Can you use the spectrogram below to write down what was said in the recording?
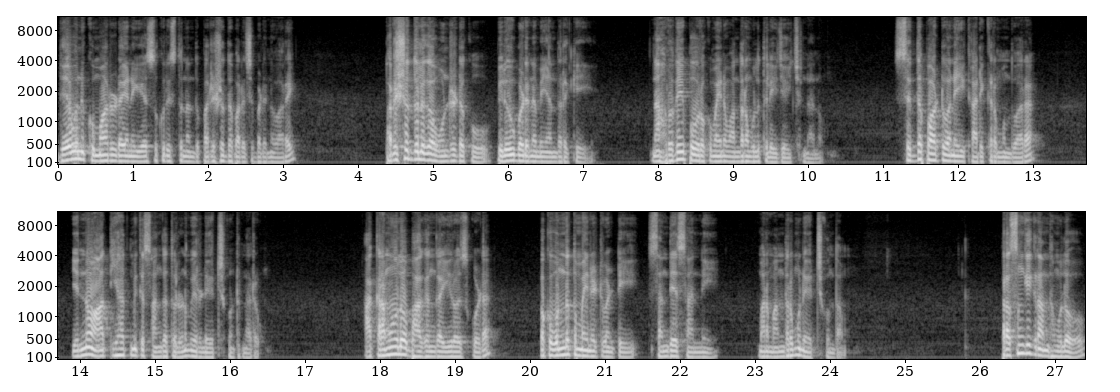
దేవుని కుమారుడైన యేసుక్రీస్తునందు పరిశుద్ధపరచబడిన వారై పరిశుద్ధులుగా ఉండుటకు పిలువబడిన మీ అందరికీ నా హృదయపూర్వకమైన వందనములు తెలియజేయుచున్నాను. సిద్ధపాటు అనే ఈ కార్యక్రమం ద్వారా ఎన్నో ఆధ్యాత్మిక సంగతులను మీరు నేర్చుకుంటున్నారు. ఆ క్రమంలో భాగంగా ఈరోజు కూడా ఒక ఉన్నతమైనటువంటి సందేశాన్ని మనం అందరము నేర్చుకుందాం. ప్రసంగి గ్రంథములో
